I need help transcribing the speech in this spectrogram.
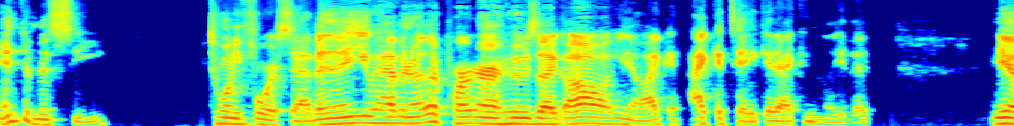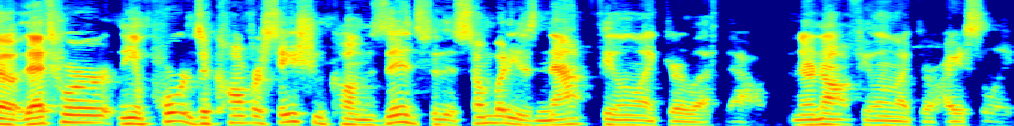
intimacy 24/7 and then you have another partner who's like, "Oh, you know, I can I could take it, I can leave it." You know, that's where the importance of conversation comes in so that somebody is not feeling like they're left out and they're not feeling like they're isolated.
